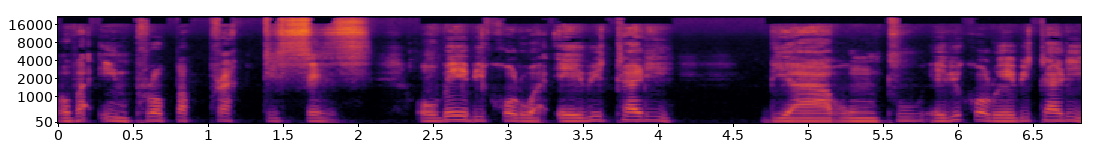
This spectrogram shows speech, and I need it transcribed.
oba improper practices oba ebikolwa ebitali bya buntu ebikolwa ebitali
